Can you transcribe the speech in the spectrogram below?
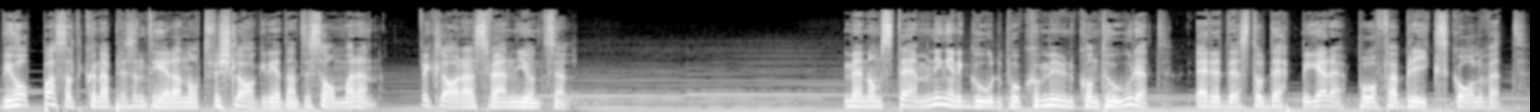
Vi hoppas att kunna presentera något förslag redan till sommaren, förklarar Sven Juntzell. Men om stämningen är god på kommunkontoret är det desto deppigare på fabriksgolvet.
